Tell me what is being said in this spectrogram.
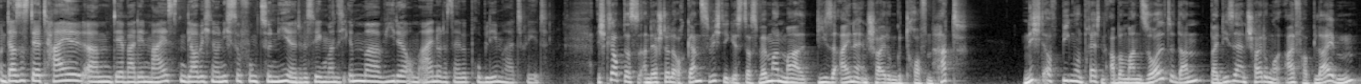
Und das ist der Teil, ähm, der bei den meisten, glaube ich, noch nicht so funktioniert, weswegen man sich immer wieder um ein oder dasselbe Problem halt dreht. Ich glaube, dass es an der Stelle auch ganz wichtig ist, dass wenn man mal diese eine Entscheidung getroffen hat, nicht auf Biegen und Brechen, aber man sollte dann bei dieser Entscheidung einfach bleiben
